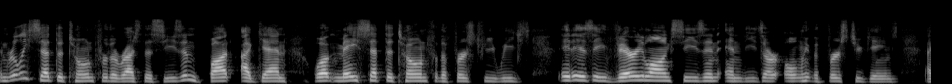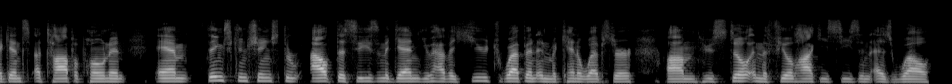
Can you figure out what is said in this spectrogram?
and really set the tone for the rest of the season. But again, what may set the tone for the first few weeks, it is a very long season, and these are only the first two games against a top opponent, and things can change throughout the season. Again, you have a huge weapon in McKenna Webster, um, who's still in the field hockey season as well.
